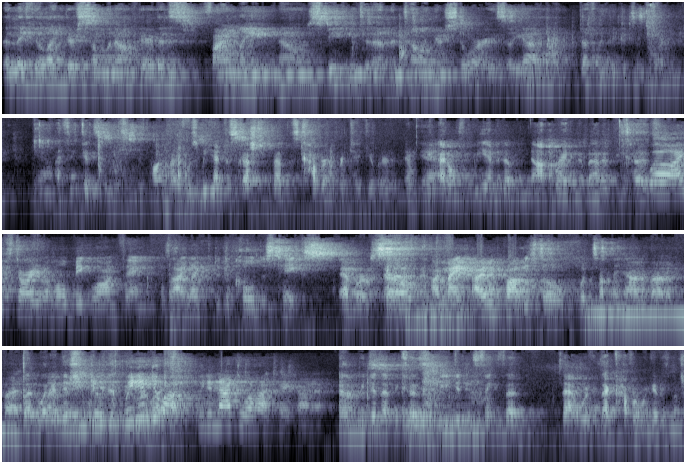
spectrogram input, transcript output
then they feel like there's someone out there that's finally, you know, speaking to them and telling their story. So yeah, I definitely think it's important. Yeah. I think it's interesting to talk about it because we had discussions about this cover in particular, and we, Yeah. I don't. We ended up not writing about it because Well, I started a whole big long thing because I like to do the coldest takes ever. So I might, I will probably still put something out about it. But, But, like, we initially didn't do, we didn't we didn't do a, we did not do a hot take on it. And we did that because we didn't think that that would that cover would get as much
